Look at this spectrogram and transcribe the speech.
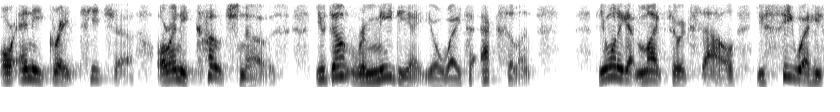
or any great teacher or any coach knows. You don't remediate your way to excellence. If you want to get Mike to excel, you see where he's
